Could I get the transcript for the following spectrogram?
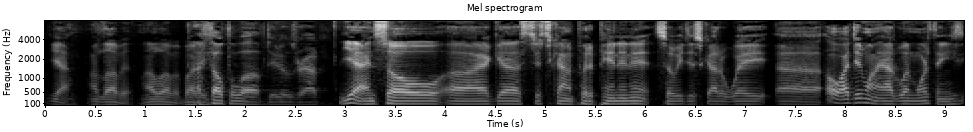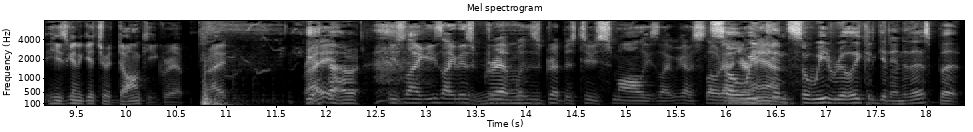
Yeah, I love it. I love it, buddy. I felt the love, dude. It was rad. Yeah, and so uh, I guess just to kind of put a pin in it, so we just got to wait. Uh, oh, I did want to add one more thing. He's, he's going to get you a donkey grip, right? right. Yeah. He's like he's like this grip. This grip is too small. He's like we got to slow down So your we hand. can, so we really could get into this, but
